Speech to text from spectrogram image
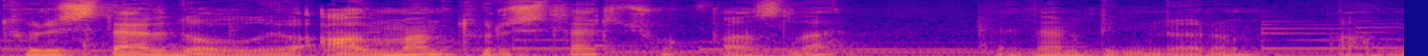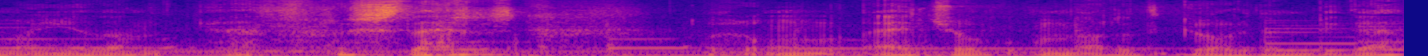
turistler de oluyor. Alman turistler çok fazla. Neden bilmiyorum. Almanya'dan gelen turistler. Böyle en çok onları gördüm bir de.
